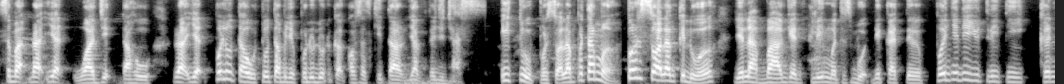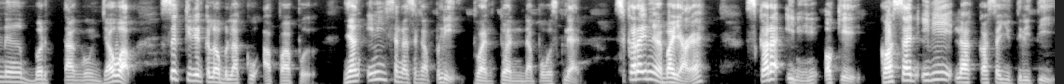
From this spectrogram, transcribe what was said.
Sebab rakyat wajib tahu. Rakyat perlu tahu terutamanya penduduk dekat kawasan sekitar yang terjejas. Itu persoalan pertama. Persoalan kedua ialah bahagian kelima tersebut. Dia kata penyedia utiliti kena bertanggungjawab sekiranya kalau berlaku apa-apa. Yang ini sangat-sangat pelik tuan-tuan dan puan sekalian. Sekarang ini nak bayar eh. Sekarang ini, okey, kawasan ini lah kawasan utiliti.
